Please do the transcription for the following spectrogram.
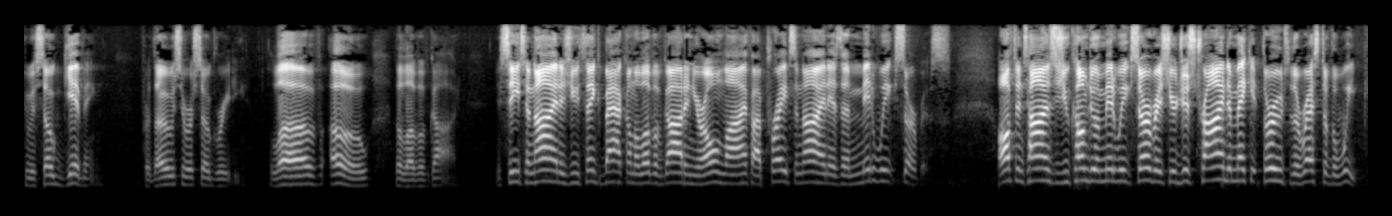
who is so giving for those who are so greedy? Love, oh, the love of God. You see, tonight, as you think back on the love of God in your own life, I pray tonight is a midweek service. Oftentimes, as you come to a midweek service, you're just trying to make it through to the rest of the week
